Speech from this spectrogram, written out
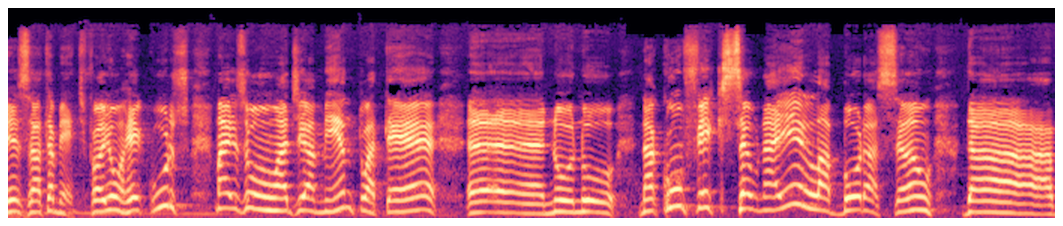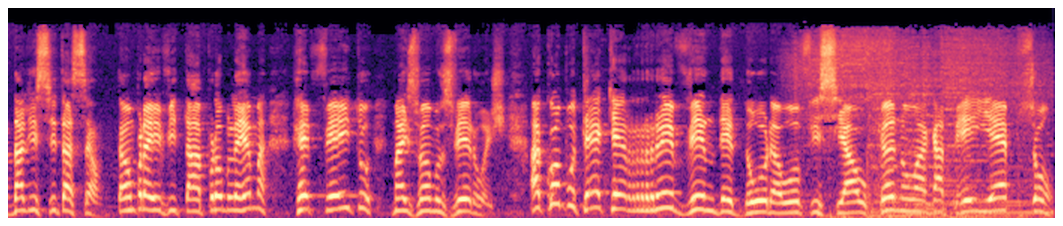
Exatamente. Foi um recurso, mas um adiamento até é, no, no, na confecção, na elaboração da, da licitação. Então, para evitar problema, refeito, mas vamos ver hoje. A Computec é revendedora oficial Canon HP e Epson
